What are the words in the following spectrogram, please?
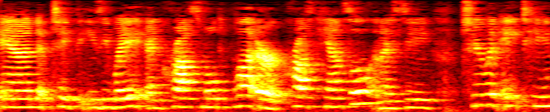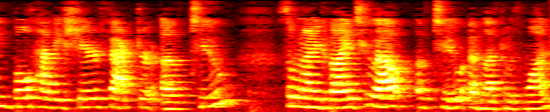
and take the easy way and cross multiply or cross cancel, and I see 2 and 18 both have a shared factor of 2. So when I divide 2 out of 2, I'm left with 1.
